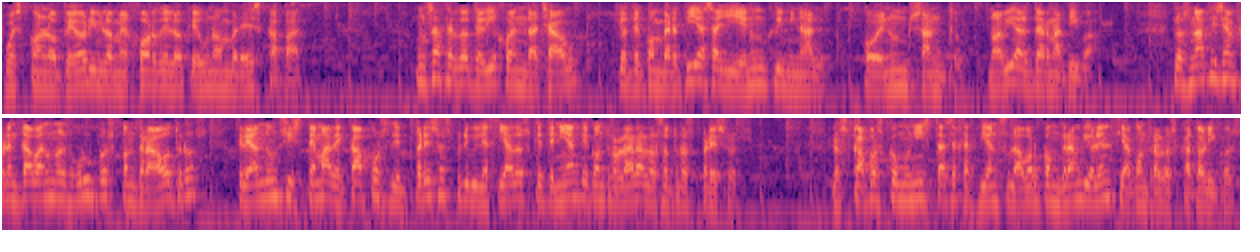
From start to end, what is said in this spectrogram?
Pues con lo peor y lo mejor de lo que un hombre es capaz. Un sacerdote dijo en Dachau que o te convertías allí en un criminal o en un santo, no había alternativa los nazis enfrentaban unos grupos contra otros, creando un sistema de capos de presos privilegiados que tenían que controlar a los otros presos. Los capos comunistas ejercían su labor con gran violencia contra los católicos.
